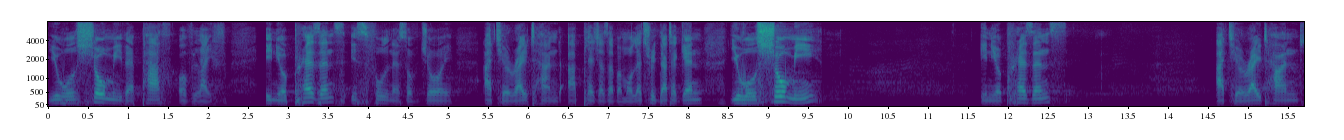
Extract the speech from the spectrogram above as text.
You will show me the path of life. In your presence is fullness of joy. At your right hand are pleasures evermore. Let's read that again. You will show me in your presence at your right hand.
